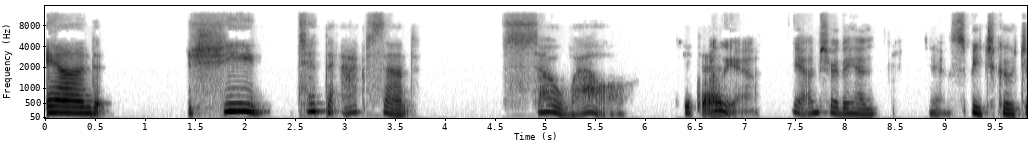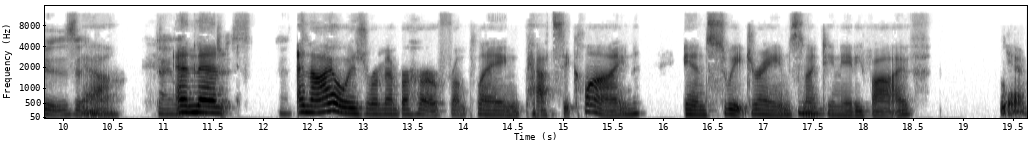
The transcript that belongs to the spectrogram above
And she did the accent so well. She did. Oh yeah. Yeah, I'm sure they had you know, speech coaches and Yeah. And then- coaches. And I always remember her from playing Patsy Cline in Sweet Dreams, Mm. 1985. Yeah.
